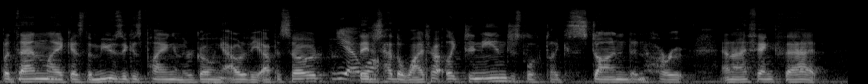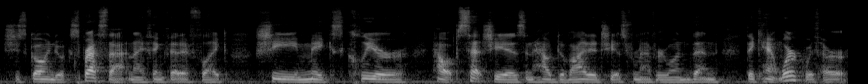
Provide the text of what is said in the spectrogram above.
but then like as the music is playing and they're going out of the episode, Yeah, they well- just had the wide shot. Like Janine just looked like stunned and hurt, and I think that she's going to express that. And I think that if like she makes clear how upset she is and how divided she is from everyone, then they can't work with her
